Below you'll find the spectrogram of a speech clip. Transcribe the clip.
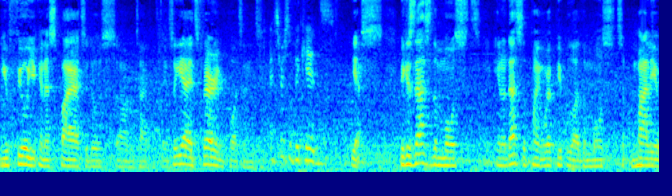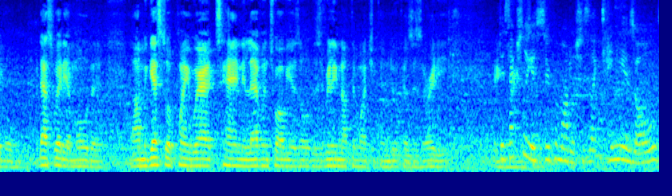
you feel you can aspire to those um, type of things. So yeah, it's very important. especially for kids. Yes, because that's the most, you know, that's the point where people are the most malleable. That's where they're molded. Um, it gets to a point where 10, 11, 12 years old, there's really nothing much you can do because it's already. There's actually a supermodel. She's like 10 years old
